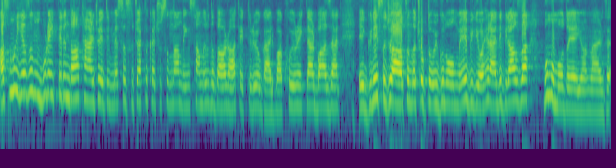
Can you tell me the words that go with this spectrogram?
Aslında yazın bu renklerin daha tercih edilmesi sıcaklık açısından da insanları da daha rahat ettiriyor galiba. Koyu renkler bazen e, güneş sıcağı altında çok da uygun olmayabiliyor. Herhalde biraz da bu mu modaya yön verdi?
